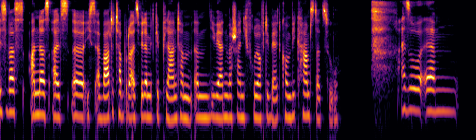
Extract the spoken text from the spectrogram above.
ist was anders, als äh, ich es erwartet habe oder als wir damit geplant haben. Ähm, die werden wahrscheinlich früher auf die Welt kommen. Wie kam es dazu? Also ähm,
